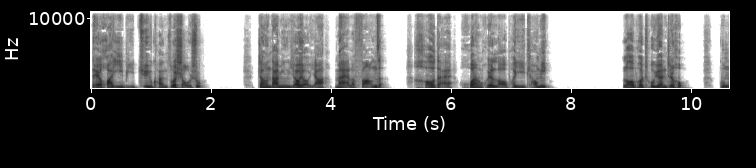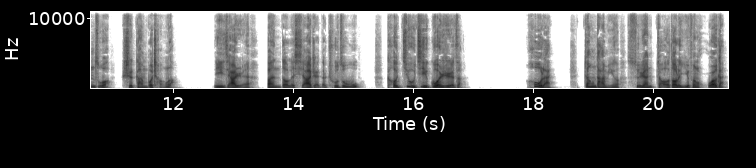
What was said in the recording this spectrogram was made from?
得花一笔巨款做手术，张大明咬咬牙卖了房子，好歹换回老婆一条命。老婆出院之后，工作是干不成了，一家人搬到了狭窄的出租屋，靠救济过日子。后来，张大明虽然找到了一份活干，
